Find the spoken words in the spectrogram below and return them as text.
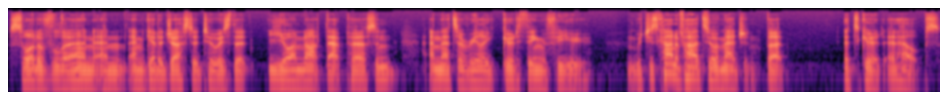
sort of learn and and get adjusted to is that you're not that person, and that's a really good thing for you, which is kind of hard to imagine, but it's good. It helps.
